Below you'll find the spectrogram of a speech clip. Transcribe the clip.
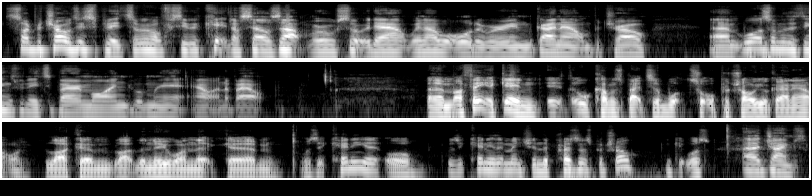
so patrol discipline. So obviously we've kitted ourselves up. We're all sorted out. We know what order we're in. We're going out on patrol. Um, what are some of the things we need to bear in mind when we're out and about? Um, I think again, it all comes back to what sort of patrol you're going out on. Like um, like the new one that um, was it Kenny or was it Kenny that mentioned the presence patrol? I think it was. Uh, James.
